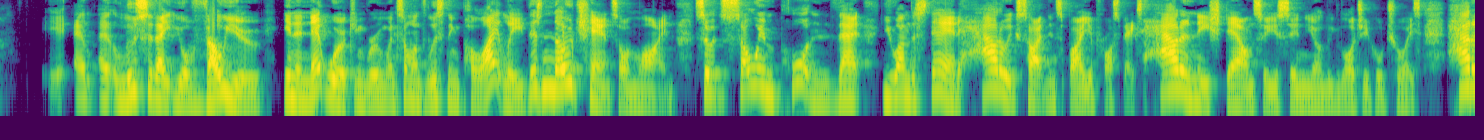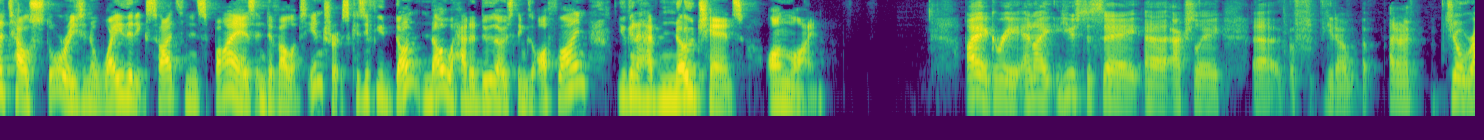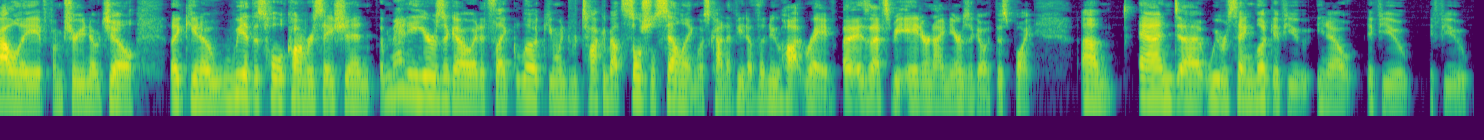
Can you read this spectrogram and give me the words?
elucidate your value in a networking room when someone's listening politely, there's no chance online. So it's so important that you understand how to excite and inspire your prospects, how to niche down so you're seeing the only logical choice, how to tell stories in a way that excites and inspires and develops interest. Because if you don't know how to do those things offline, you're going to have no chance online. I agree. And I used to say, uh, actually, uh, you know, I don't know if Jill Rowley, if I'm sure you know Jill, like, you know, we had this whole conversation many years ago. And it's like, look, you when we're talking about social selling was kind of, you know, the new hot rave. Uh, that's to be eight or nine years ago at this point. Um, and uh, we were saying, look, if you you know if you if you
